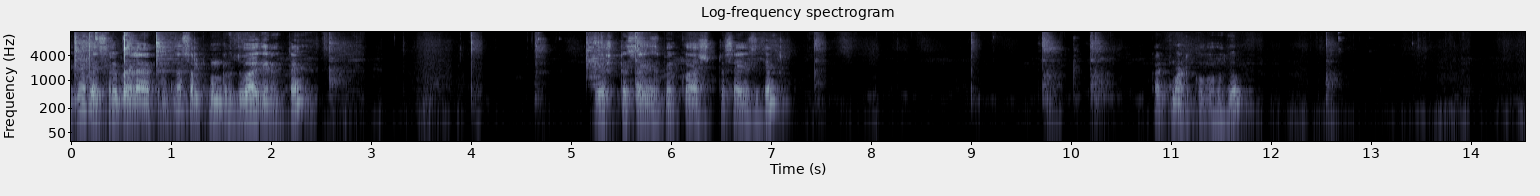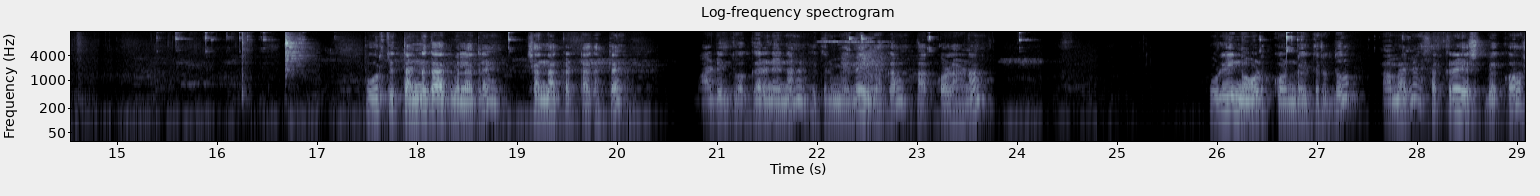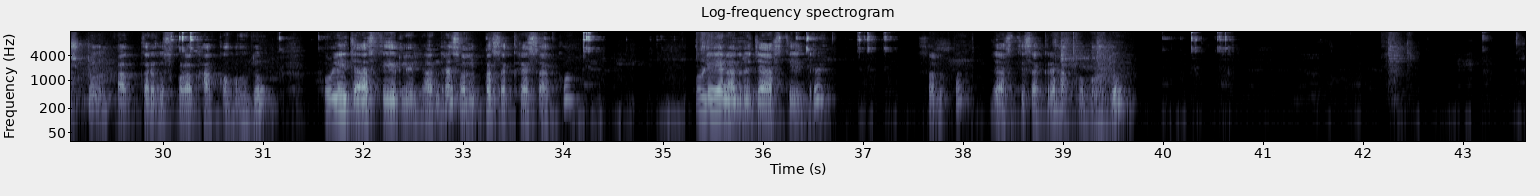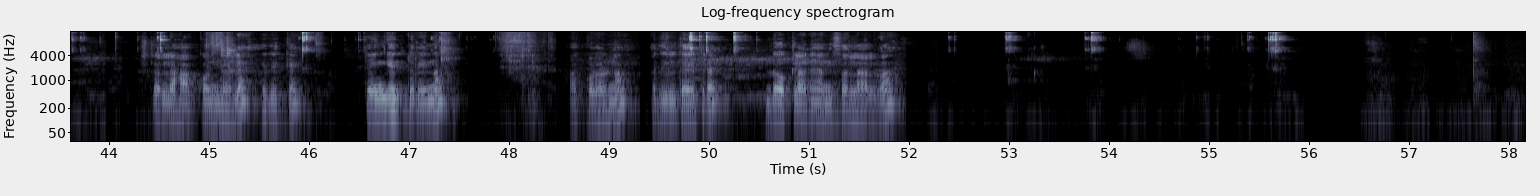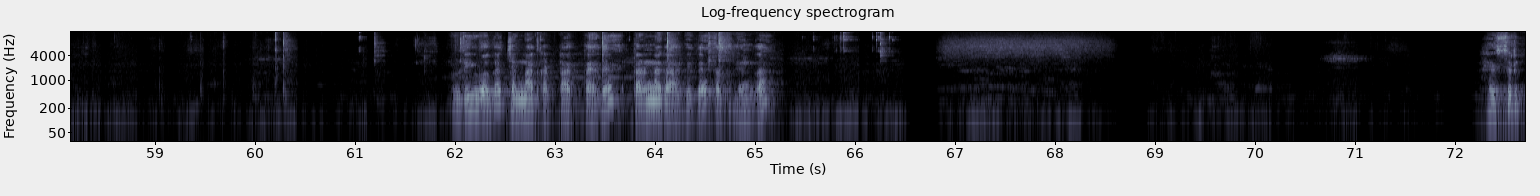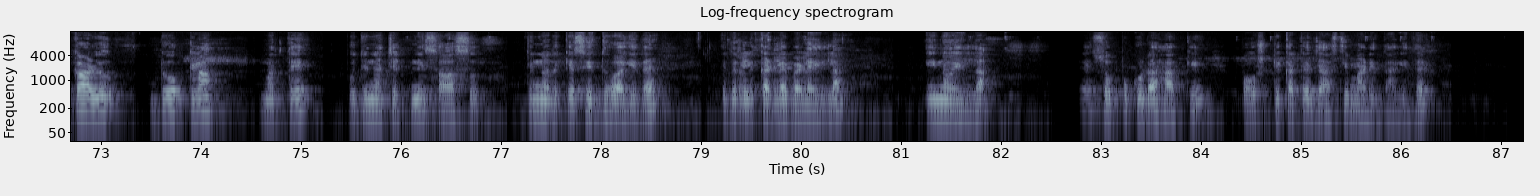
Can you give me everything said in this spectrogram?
ಇದು ಹೆಸರುಬೇಳೆ ಆದ್ದರಿಂದ ಸ್ವಲ್ಪ ಮೃದುವಾಗಿರುತ್ತೆ. ಎಷ್ಟು ಸೈಜ್ ಬೇಕೋ ಅಷ್ಟು ಸೈಜ್ಗೆ ಕಟ್ ಮಾಡ್ಕೋಬಹುದು. ಪೂರ್ತಿ ತಣ್ಣಗಾದ್ಮೇಲೆ ಆದರೆ ಚೆನ್ನಾಗಿ ಕಟ್ಟಾಗತ್ತೆ. ಮಾಡಿದ ಒಗ್ಗರಣೆನ ಇದ್ರ ಮೇಲೆ ಇವಾಗ ಹಾಕ್ಕೊಳ್ಳೋಣ ಹುಳಿ ನೋಡಿಕೊಂಡು ಇದ್ರದ್ದು, ಆಮೇಲೆ ಸಕ್ಕರೆ ಎಷ್ಟು ಬೇಕೋ ಅಷ್ಟು ಹಾಕಿ ಕರಗಿಸ್ಕೊಳಕ್ಕೆ ಹಾಕ್ಕೋಬೋದು ಹುಳಿ ಜಾಸ್ತಿ ಇರಲಿಲ್ಲ ಅಂದರೆ ಸ್ವಲ್ಪ ಸಕ್ಕರೆ ಸಾಕು. ಹುಳಿ ಏನಾದರೂ ಜಾಸ್ತಿ ಇದ್ದರೆ ಸ್ವಲ್ಪ ಜಾಸ್ತಿ ಸಕ್ಕರೆ ಹಾಕ್ಕೋಬೋದು ಇಷ್ಟೆಲ್ಲ ಹಾಕ್ಕೊಂಡ್ಮೇಲೆ ಇದಕ್ಕೆ ತೆಂಗಿನ ತುರಿನ ಹಾಕ್ಕೊಳ್ಳೋಣ. ಅದಿಲ್ಲದೆ ಇದ್ದರೆ ಡೋಕ್ಲಾನೇ ಅನಿಸಲ್ಲ ಅಲ್ವಾ? ನೋಡಿ, ಇವಾಗ ಚೆನ್ನಾಗಿ ಕಟ್ಟಾಗ್ತಾ ಇದೆ. ತಣ್ಣಗಾಗಿದೆ ಅದರಿಂದ. ಹೆಸರು ಕಾಳು ಡೋಕ್ಲಾ ಮತ್ತು ಪುದೀನ ಚಟ್ನಿ, ಸಾಸು. ತಿನ್ನೋದಕ್ಕೆ ಸಿದ್ಧವಾಗಿದೆ. ಇದರಲ್ಲಿ ಕಡಲೆಬೇಳೆ ಇಲ್ಲ ಏನೂ ಇಲ್ಲ. ಸೊಪ್ಪು ಕೂಡ ಹಾಕಿ ಪೌಷ್ಟಿಕತೆ ಜಾಸ್ತಿ ಮಾಡಿದ್ದಾಗಿದೆ.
